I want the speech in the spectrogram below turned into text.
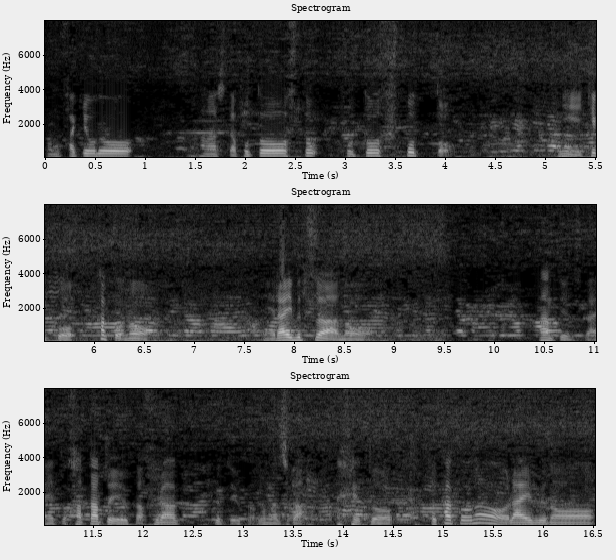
その先ほど話したフォトスト、フォトスポットに結構過去のライブツアーの、なんていうんですか、えっ、と、旗というか、フラッグというか、同じか。えっと、過去のライブの、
